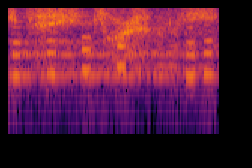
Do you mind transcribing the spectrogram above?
Reclaim your empty.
